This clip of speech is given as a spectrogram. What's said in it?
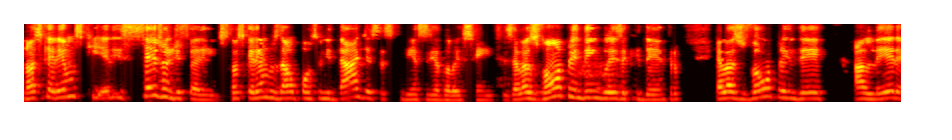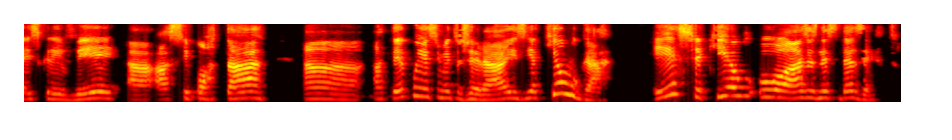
Nós queremos que eles sejam diferentes, nós queremos dar oportunidade a essas crianças e adolescentes. Elas vão aprender inglês aqui dentro, elas vão aprender a ler, a escrever, a, a se portar, a, a, ter conhecimentos gerais, e aqui é o lugar. Esse aqui é o, o oásis nesse deserto.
